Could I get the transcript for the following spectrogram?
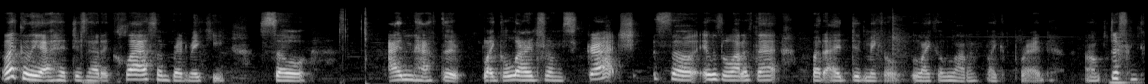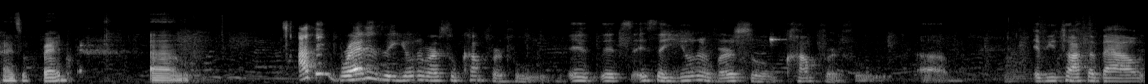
luckily, I had just had a class on bread making, so I didn't have to like learn from scratch. So it was a lot of that, but I did make a like a lot of like bread, um, different kinds of bread. Um, I think bread is a universal comfort food. It, it's it's a universal comfort food. Um, if you talk about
